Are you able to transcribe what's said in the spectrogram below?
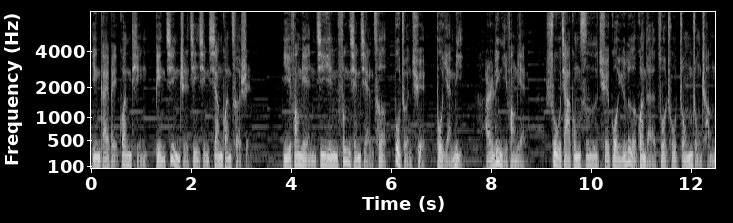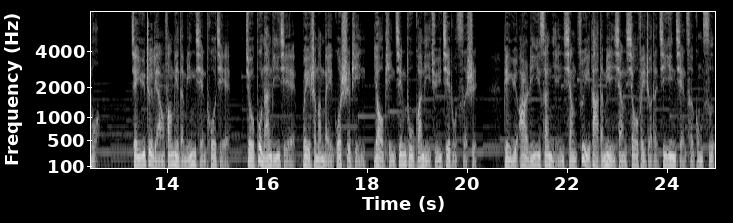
应该被关停并禁止进行相关测试。一方面，基因风险检测不准确、不严密；而另一方面，数家公司却过于乐观地做出种种承诺。”鉴于这两方面的明显脱节，就不难理解为什么美国食品药品监督管理局介入此事，并于二零一三年向最大的面向消费者的基因检测公司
